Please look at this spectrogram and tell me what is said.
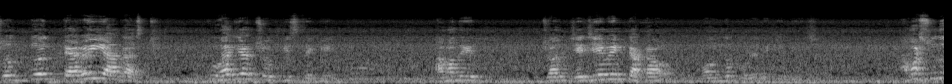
চোদ্দ তেরোই আগস্ট দু থেকে আমাদের জল জেজেএমের টাকাও বন্ধ করে রেখে দিয়েছে আমার শুধু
